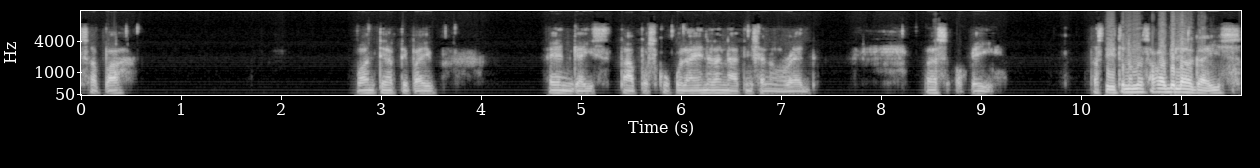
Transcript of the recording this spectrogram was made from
isa pa. 135 ayan guys. Tapos kukulayan na lang natin siya ng red. Tapos okay. Tapos dito naman sa kabila guys.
